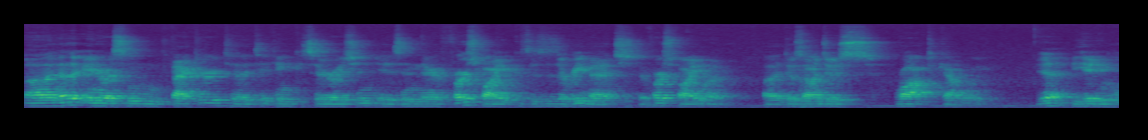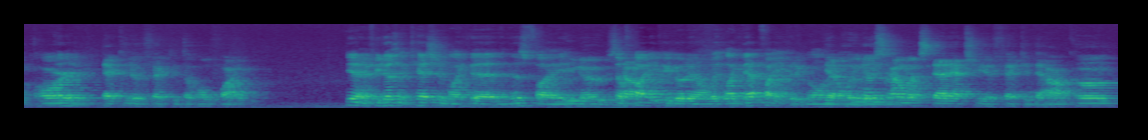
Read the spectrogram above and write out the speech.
Uh, another interesting factor to take in consideration is in their first fight, because this is a rematch. The first fight, uh, Dos Anjos rocked Cowboy. Yeah. He hit him hard. That could have affected the whole fight. Yeah. If he doesn't catch him like that in this Who fight, knows? the how- fight could go down. Like that fight could have gone. Yeah, who knows different. how much that actually affected the outcome?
